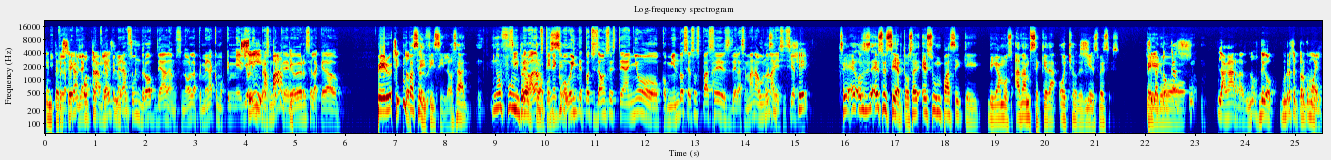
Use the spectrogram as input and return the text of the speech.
En tercera, otra vez. La primera fue un drop de Adams, ¿no? La primera, como que me dio la impresión de que debió haberse la quedado. Pero sí, un pase difícil, o sea, no fue un drop. Pero Adams tiene como 20 touchdowns este año comiéndose esos pases de la semana 1 a la 17. Sí. Sí, eh, eso es cierto. O sea, es un pase que, digamos, Adams se queda 8 de 10 veces. Pero. Si la tocas, la agarras, ¿no? Digo, un receptor como él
